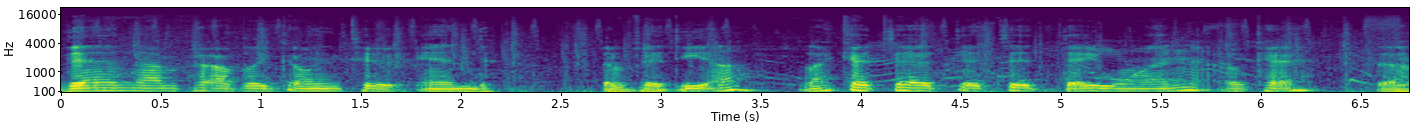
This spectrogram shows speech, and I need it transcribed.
Then I'm probably going to end the video. Like I said, this is day one, okay? So,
